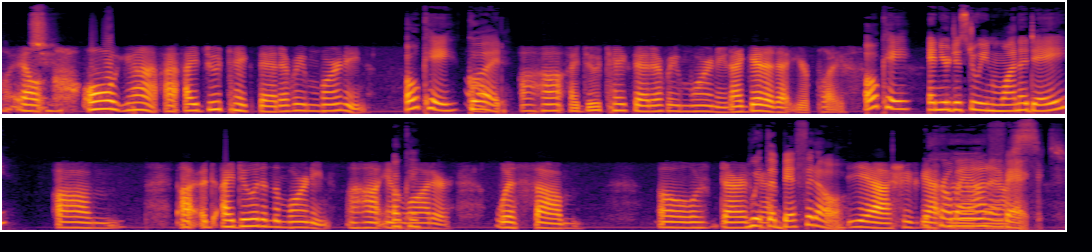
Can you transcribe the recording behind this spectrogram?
El- oh yeah, I, I do take that every morning. Okay, good. Uh huh. I do take that every morning. I get it at your place. Okay, and you're just doing one a day? Um, I, I do it in the morning. Uh huh. In Okay. water with um. Oh, Dar's With the got, bifido. yeah, she's got Probiotics.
